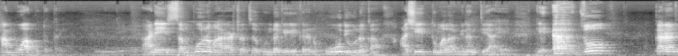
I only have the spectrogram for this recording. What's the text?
थांबवा कुठंतरी. आणि संपूर्ण महाराष्ट्राचं गुंडगिरीकरण होऊ देऊ नका अशी तुम्हाला विनंती आहे की जो कारण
